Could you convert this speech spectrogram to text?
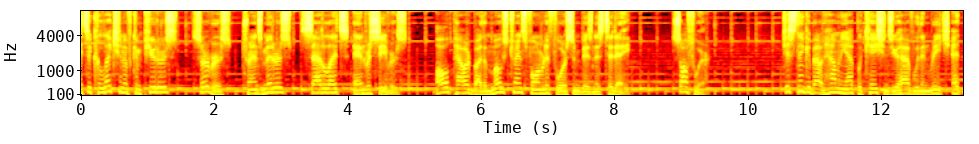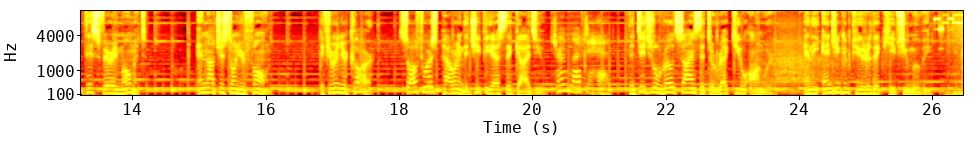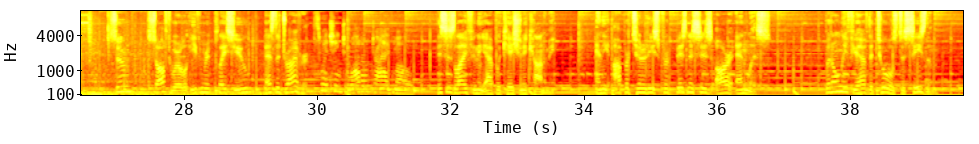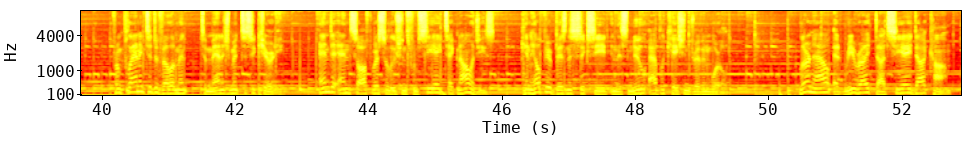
It's a collection of computers, servers, transmitters, satellites, and receivers, all powered by the most transformative force in business today software. Just think about how many applications you have within reach at this very moment. And not just on your phone. If you're in your car, software is powering the GPS that guides you, Turn left ahead. the digital road signs that direct you onward, and the engine computer that keeps you moving. Soon, software will even replace you as the driver. Switching to auto drive mode. This is life in the application economy, and the opportunities for businesses are endless. But only if you have the tools to seize them. From planning to development to management to security, end to end software solutions from CA Technologies can help your business succeed in this new application driven world. Learn how at rewrite.ca.com.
